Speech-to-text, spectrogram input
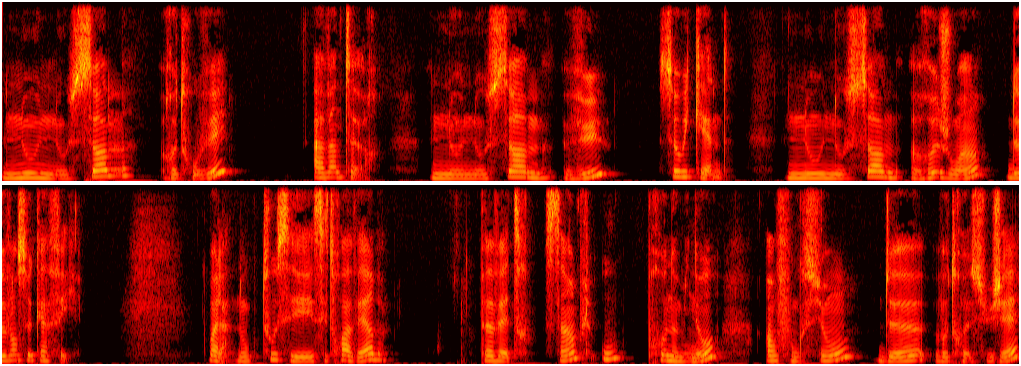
Nous nous sommes retrouvés à 20h. Nous nous sommes vus ce week-end. Nous nous sommes rejoints devant ce café. Voilà, donc tous ces, trois verbes peuvent être simples ou pronominaux en fonction de votre sujet.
